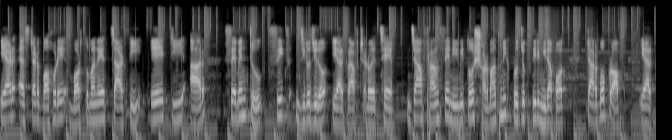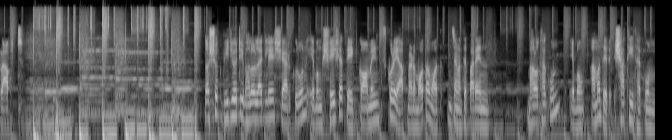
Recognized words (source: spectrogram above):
এয়ার অ্যাস্টার বহরে বর্তমানে চারটি ATR seven two six zero zero aircraft রয়েছে, যা ফ্রান্সে নির্মিত সর্বাধুনিক প্রযুক্তির নিরাপদ টার্বোপ্রপ এয়ারক্রাফট। দর্শক, ভিডিওটি ভালো লাগলে শেয়ার করুন এবং সেই সাথে কমেন্টস করে আপনার মতামত জানাতে পারেন। ভালো থাকুন এবং আমাদের সাথেই থাকুন।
